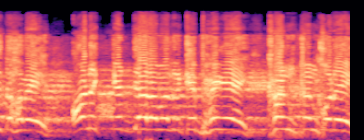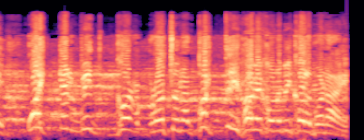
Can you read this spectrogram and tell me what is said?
নিতে হবে, অনেকের দেয়াল আমাদেরকে ভেঙে খান খান করে ঐক্যের রচনা করতেই হবে, কোনো বিকল্প নাই।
